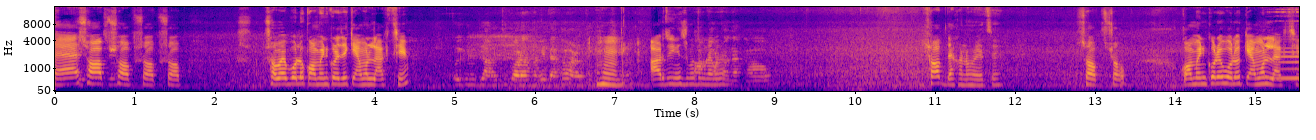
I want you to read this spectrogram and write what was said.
হ্যাঁ সব সব সব সব। সবাই বলো কমেন্ট করে যে কেমন লাগছে। ওইগুলো কি আরতি করা হবে দেখাও আরতি হুম। আর যে জিনিসগুলো তোমরা দেখাও। সব দেখানো হয়েছে। সব সব। কমেন্ট করে বলো কেমন লাগছে।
